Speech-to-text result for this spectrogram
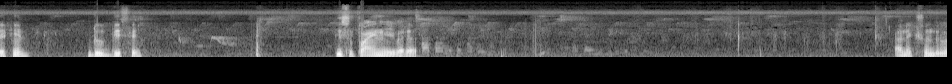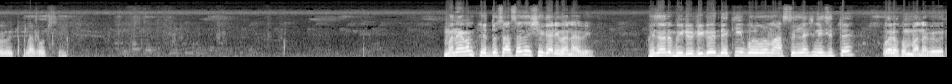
দেখেন। ডুব দিছে। কিছু পায়নি এবারে। অনেক সুন্দরভাবে খেলা করছি। মানে এখন ফেরদোস আসে যে শিকারি বানাবে। ওই যেমন ভিডিও টিডিও দেখি, বড় বড় মাছ তুললে আসে নিশ্চিত ওই রকম বানাবে ওর।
